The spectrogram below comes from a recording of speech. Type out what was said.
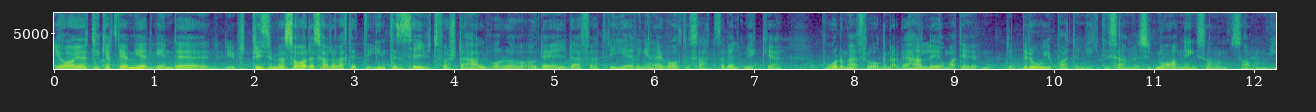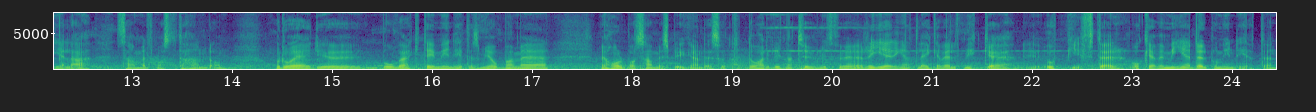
Ja, jag tycker att vi har medvind. Eh, precis som jag sa det så har det varit ett intensivt första halvår och det är ju därför att regeringen har valt att satsa väldigt mycket på de här frågorna. Det handlar ju om att det, det beror ju på att det är en viktig samhällsutmaning som, som hela samhället måste ta hand om. Och då är det ju, Boverket det är myndigheten som jobbar med, med hållbart samhällsbyggande så då har det blivit naturligt för regeringen att lägga väldigt mycket eh, uppgifter och även medel på myndigheten.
